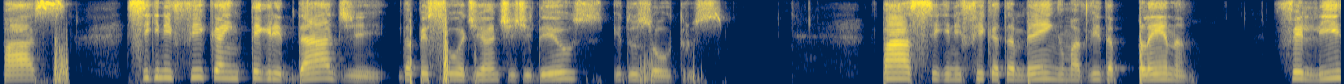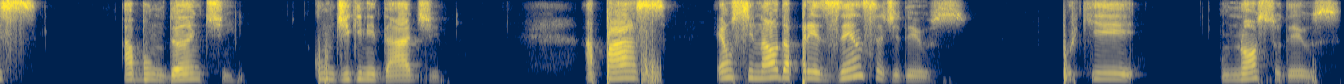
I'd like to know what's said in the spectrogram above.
Paz significa a integridade da pessoa diante de Deus e dos outros. Paz significa também uma vida plena, feliz, abundante, com dignidade. A paz é um sinal da presença de Deus, porque o nosso Deus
